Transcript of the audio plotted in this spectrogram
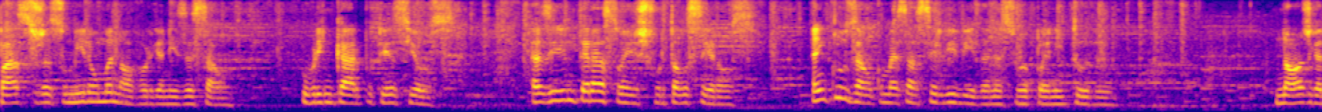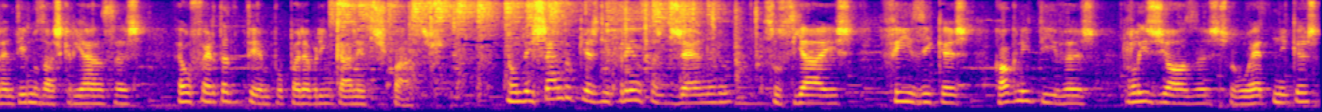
Passos assumiram uma nova organização. O brincar potenciou-se. As interações fortaleceram-se. A inclusão começa a ser vivida na sua plenitude. Nós garantimos às crianças a oferta de tempo para brincar nesses espaços, não deixando que as diferenças de género, sociais, físicas, cognitivas, religiosas ou étnicas,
